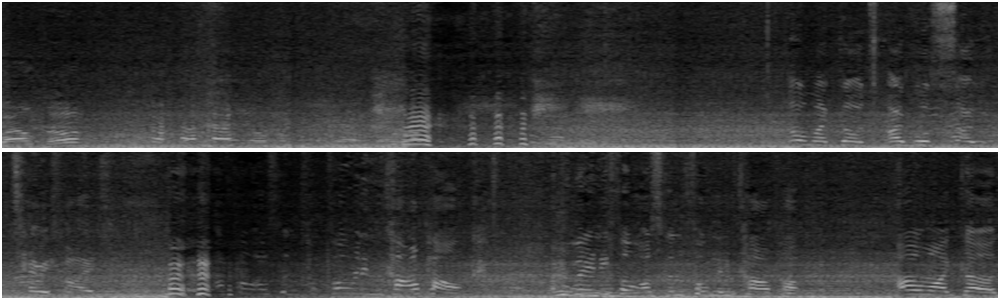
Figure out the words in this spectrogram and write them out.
Well done. Oh my god, I was so terrified. I thought I was going to fall in the car park. I really thought I was going to fall in the car park. Oh my god.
